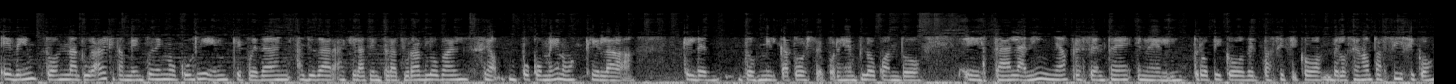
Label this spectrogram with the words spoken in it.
eventos naturales que también pueden ocurrir que puedan ayudar a que la temperatura global sea un poco menos que la que el de 2014. Por ejemplo, cuando está la niña presente en el trópico del Pacífico, del Océano Pacífico,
